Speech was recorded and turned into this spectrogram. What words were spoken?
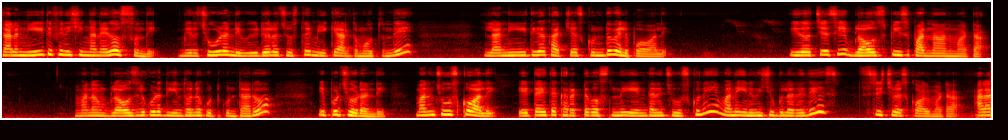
చాలా నీట్ ఫినిషింగ్ అనేది వస్తుంది. మీరు చూడండి వీడియోలో చూస్తే మీకే అర్థమవుతుంది. ఇలా నీట్గా కట్ చేసుకుంటూ వెళ్ళిపోవాలి. ఇది వచ్చేసి బ్లౌజ్ పీస్ పన్నా అనమాట మనం బ్లౌజులు కూడా దీంతోనే కుట్టుకుంటారు. ఇప్పుడు చూడండి మనం చూసుకోవాలి. ఎటైతే కరెక్ట్గా వస్తుంది ఏంటని చూసుకుని మన ఇన్విజిబుల్ అనేది స్టిచ్ వేసుకోవాలన్నమాట. అలా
